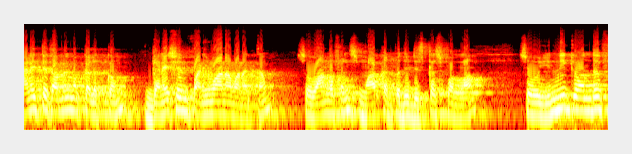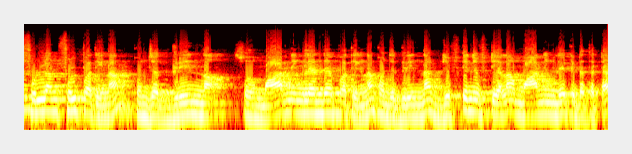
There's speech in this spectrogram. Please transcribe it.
அனைத்து தமிழ் மக்களுக்கும் கணேசன் பணிவான வணக்கம். ஸோ வாங்க ஃப்ரெண்ட்ஸ் மார்க்கெட் பற்றி டிஸ்கஸ் பண்ணலாம். ஸோ இன்னைக்கு வந்து ஃபுல் அண்ட் ஃபுல் பார்த்தீங்கன்னா கொஞ்சம் க்ரீன் தான். ஸோ மார்னிங்லேருந்தே பார்த்தீங்கன்னா கொஞ்சம் க்ரீன் தான். கிஃப்ட் நிஃப்டி எல்லாம் மார்னிங்லேயே கிட்டத்தட்ட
